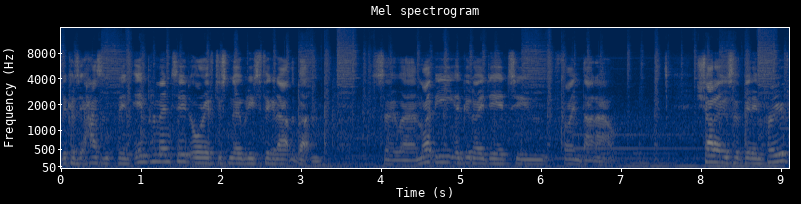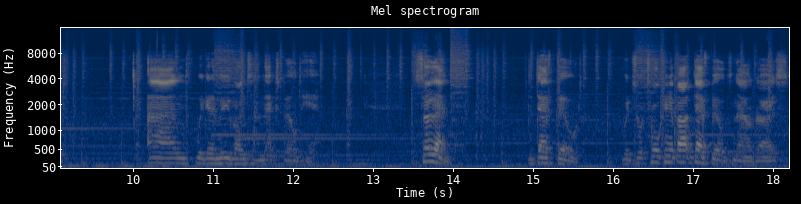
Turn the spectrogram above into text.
because it hasn't been implemented or if just nobody's figured out the button. So uh, might be a good idea to find that out. Shadows have been improved and we're going to move on to the next build here. So then, the dev build. Which we're talking about dev builds now, guys.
